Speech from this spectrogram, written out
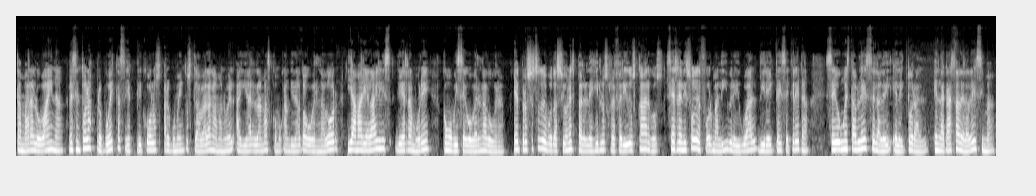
Tamara Lobaina presentó las propuestas y explicó los argumentos que avalan a Manuel Aguilar Lamas como candidato a gobernador y a María Dailis Guerra Moré como vicegobernadora. El proceso de votaciones para elegir los referidos cargos se realizó de forma libre, igual, directa y secreta, según establece la ley electoral. En la Casa de la Décima,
